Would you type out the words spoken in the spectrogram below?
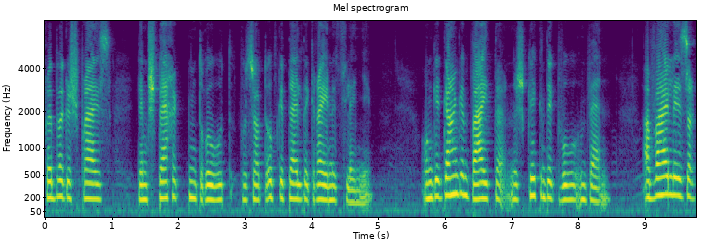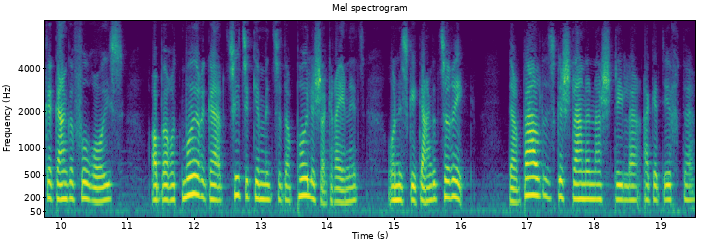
herübergespreist dem stärksten Drut, wo es hat aufgeteilte Grenzlinie. Und gegangen weiter, nicht kickend wo und wenn. Eine Weile ist er gegangen vor uns, aber er hat Möhrer gehabt, zuzukommen zu der polnischen Grenze und ist gegangen zurück. Der Wald ist gestanden als Stiller, ein Gedichter,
